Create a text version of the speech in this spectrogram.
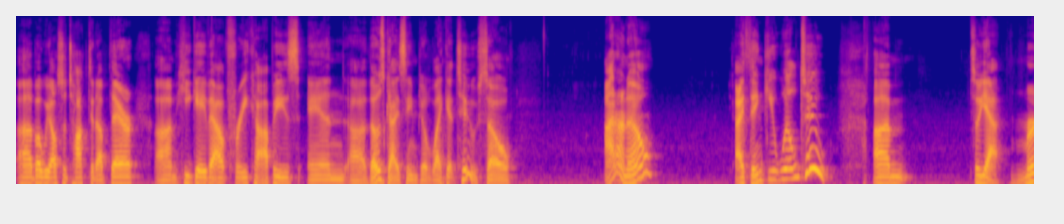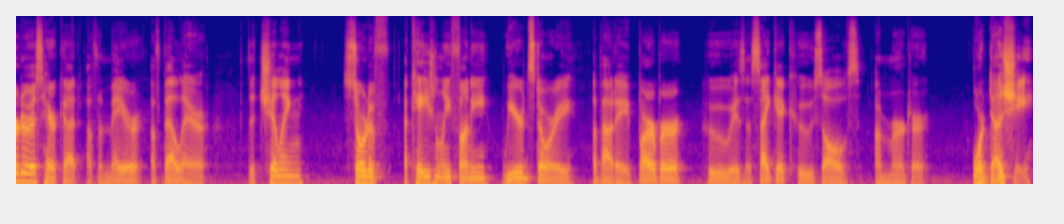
Uh, but we also talked it up there. Um, he gave out free copies, and uh, those guys seemed to like it too. So I don't know I think you will too. Um, so yeah, murderous haircut of the mayor of Bel Air, the chilling, sort of occasionally funny, weird story about a barber who is a psychic who solves a murder, or does she?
